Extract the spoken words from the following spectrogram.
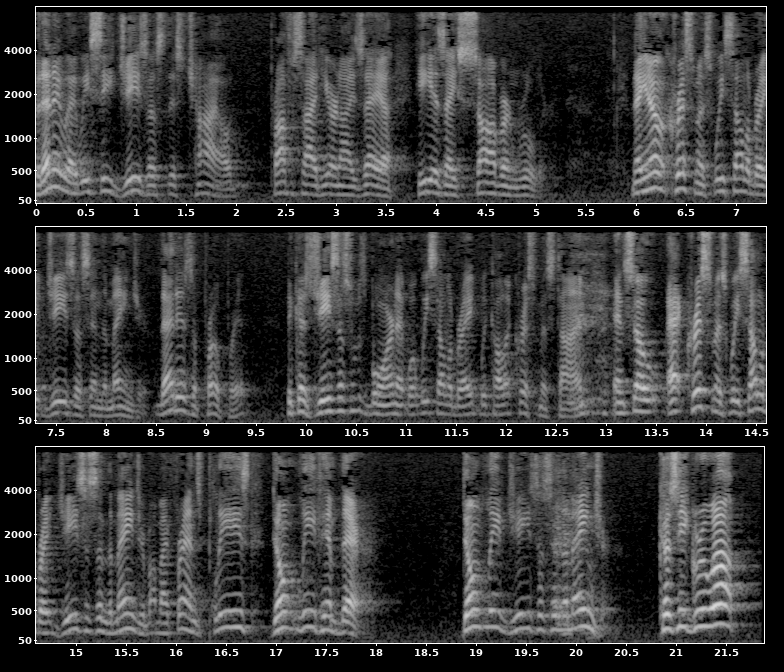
But anyway, we see Jesus, this child, prophesied here in Isaiah. He is a sovereign ruler. Now, you know, at Christmas, we celebrate Jesus in the manger. That is appropriate because Jesus was born at what we celebrate. We call it Christmas time. And so at Christmas, we celebrate Jesus in the manger. But my friends, please don't leave him there. Don't leave Jesus in the manger because he grew up.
